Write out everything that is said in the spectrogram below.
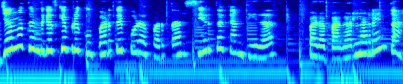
ya no tendrás que preocuparte por apartar cierta cantidad para pagar la renta.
